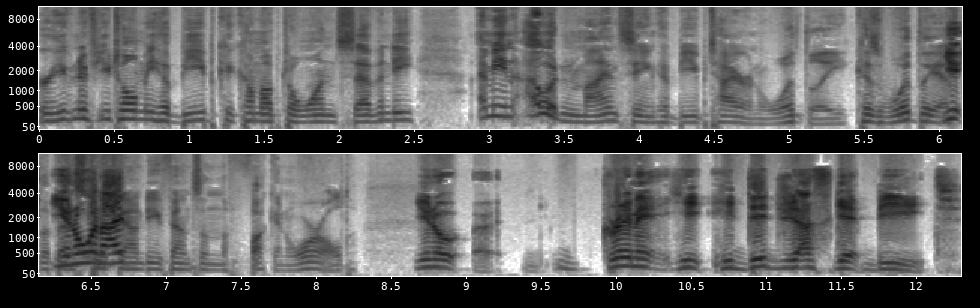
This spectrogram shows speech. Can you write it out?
or even if you told me Habib could come up to 170. I mean, I wouldn't mind seeing Habib Tyron Woodley because Woodley has You- the best you know what I- defense in the fucking world. You know, uh, granted he he did just get beat,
